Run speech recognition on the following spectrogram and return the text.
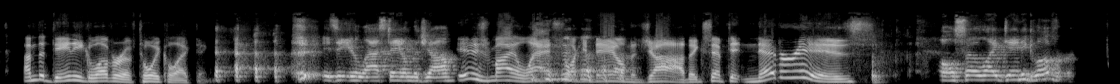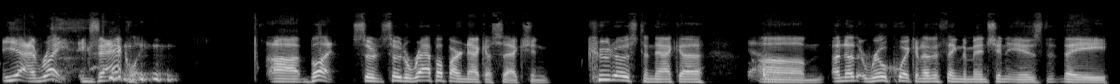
I'm the Danny Glover of toy collecting. is it your last day on the job? It is my last fucking day on the job, except it never is. Also, like Danny Glover. Yeah, right. Exactly. uh, but so so to wrap up our NECA section, kudos to NECA. Yeah. Um, another real quick, another thing to mention is that they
